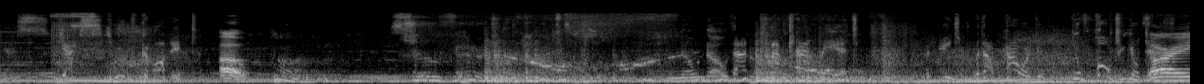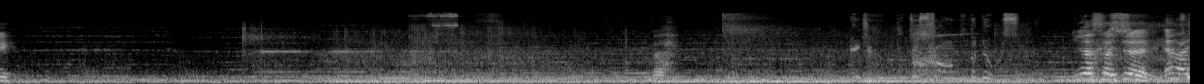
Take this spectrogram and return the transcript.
Yes, yes, you've got it. Oh, So very No, no, that, that can't be it. An agent without power, you, you'll fall to your death. sorry. Ugh. Agent, you disarmed the nukes. Yes, I did, and I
